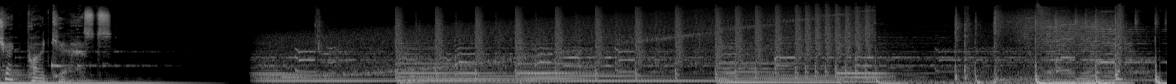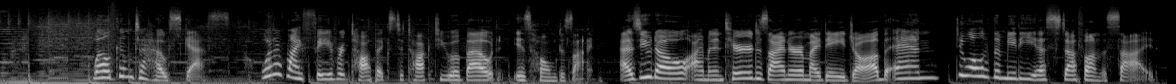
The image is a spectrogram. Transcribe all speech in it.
CHEK podcasts. Welcome to House Guests. One of my favorite topics to talk to you about is home design. As you know, I'm an interior designer in my day job and do all of the media stuff on the side.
